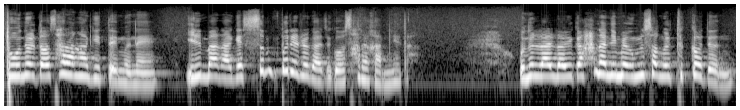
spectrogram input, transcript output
돈을 더 사랑하기 때문에 일만하게 쓴뿌리를 가지고 살아갑니다. 오늘날 너희가 하나님의 음성을 듣거든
